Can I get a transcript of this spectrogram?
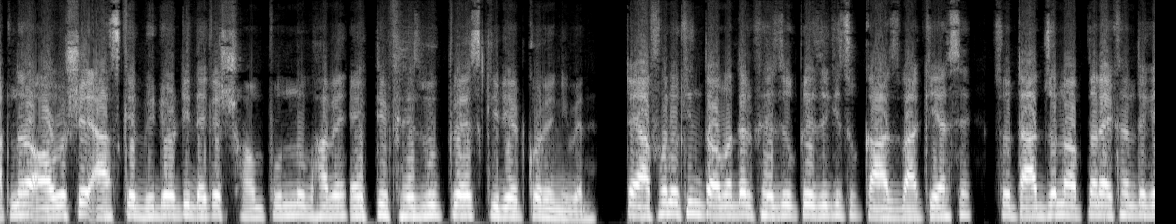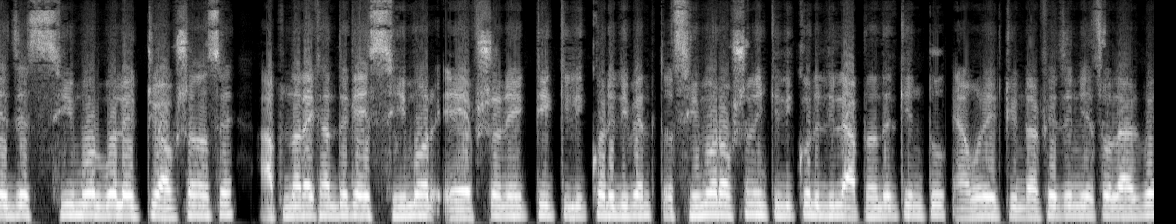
আপনারা অবশ্যই আজকের ভিডিওটি দেখে সম্পূর্ণভাবে একটি ফেসবুক পেজ ক্রিয়েট করে নেবেন। তো এখনও কিন্তু আমাদের ফেসবুক পেজে কিছু কাজ বাকি আছে। তো তার জন্য আপনারা এখান থেকে যে সিমোর বলে একটি অপশন আছে, আপনারা এখান থেকে সিমোর অপশনে একটি ক্লিক করে দিবেন। তো সিমোর অপশনে ক্লিক করে দিলে আপনাদের কিন্তু এমন একটি ইন্টারফেসে নিয়ে চলে আসবে।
